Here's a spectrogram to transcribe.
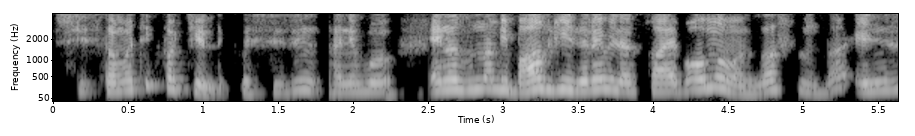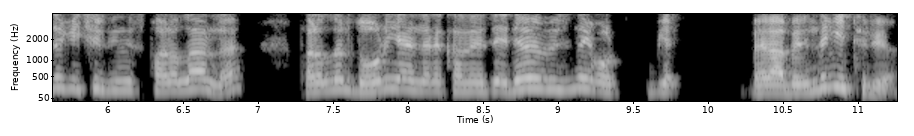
sistematik fakirlik ve sizin hani bu en azından bir baz gelire bile sahip olmamanız aslında elinize geçirdiğiniz paralarla paraları doğru yerlere kanalize edememenizin de bir beraberinde getiriyor.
